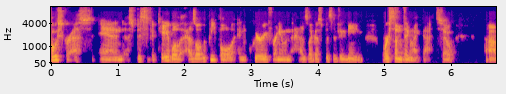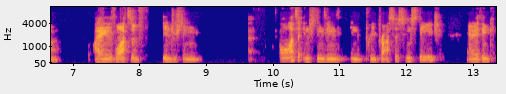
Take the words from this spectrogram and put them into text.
postgres and a specific table that has all the people and query for anyone that has like a specific name or something like that. So um, i think there's lots of interesting uh, lots of interesting things in the pre-processing stage. And i think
